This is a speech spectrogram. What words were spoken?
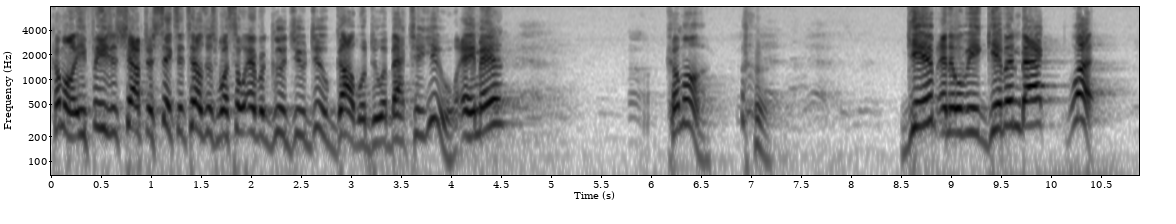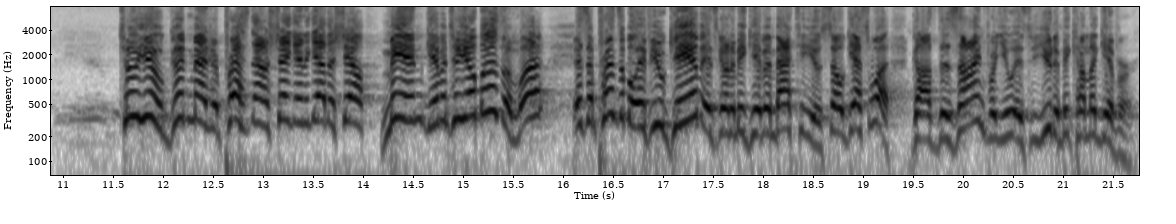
Come on, Ephesians chapter 6, it tells us whatsoever good you do, God will do it back to you. Amen. Come on. give and it will be given back what? To you, good measure, pressed down, shaken together, shall men given to your bosom. What? It's a principle. If you give, it's going to be given back to you. So guess what? God's design for you is for you to become a giver.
